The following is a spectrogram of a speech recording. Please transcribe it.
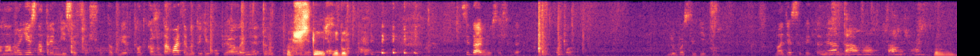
Вона, ну, є на три місяці, що таблетка. От кажу, давайте, ми тоді купляли. аж стул ходом. Сідай, Муся, сідай. Опа. Люба сидить там. Надя сидить там. Я там, а там, а. М.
